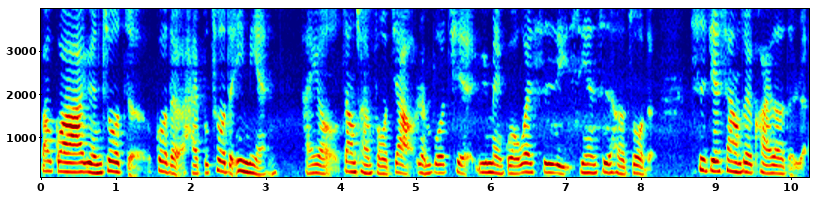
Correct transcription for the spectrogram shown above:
包括原作者过得还不错的一年，还有藏传佛教仁波切与美国卫斯理实验室合作的《世界上最快乐的人》，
